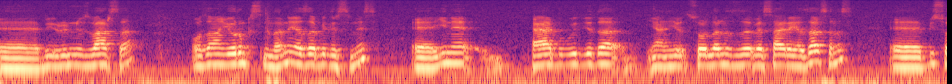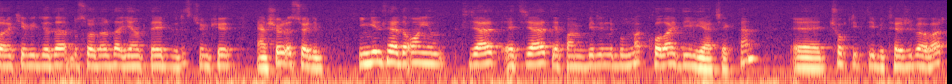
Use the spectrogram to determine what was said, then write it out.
e, bir ürününüz varsa o zaman yorum kısımlarına yazabilirsiniz. E, yine eğer bu videoda yani sorularınızı vesaire yazarsanız e, bir sonraki videoda bu soruları da yanıtlayabiliriz. Çünkü yani şöyle söyleyeyim. İngiltere'de 10 yıl ticaret e-ticaret yapan birini bulmak kolay değil gerçekten. E, çok ciddi bir tecrübe var.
